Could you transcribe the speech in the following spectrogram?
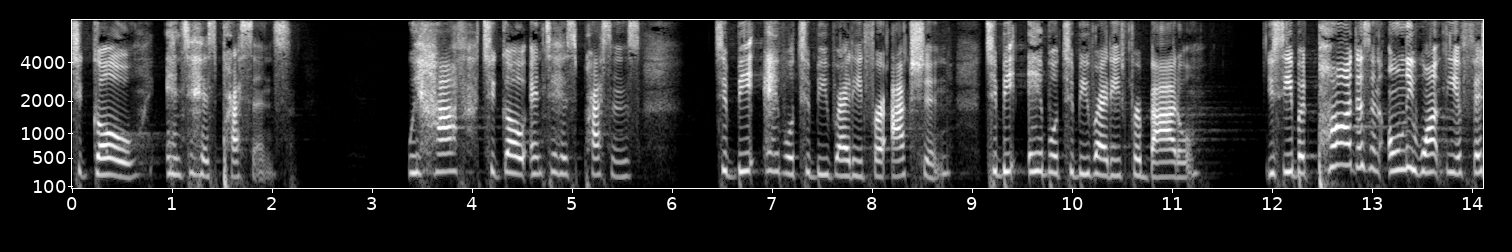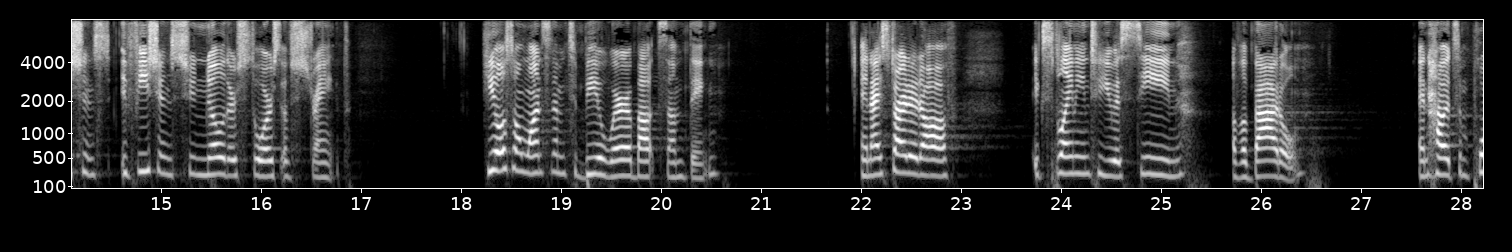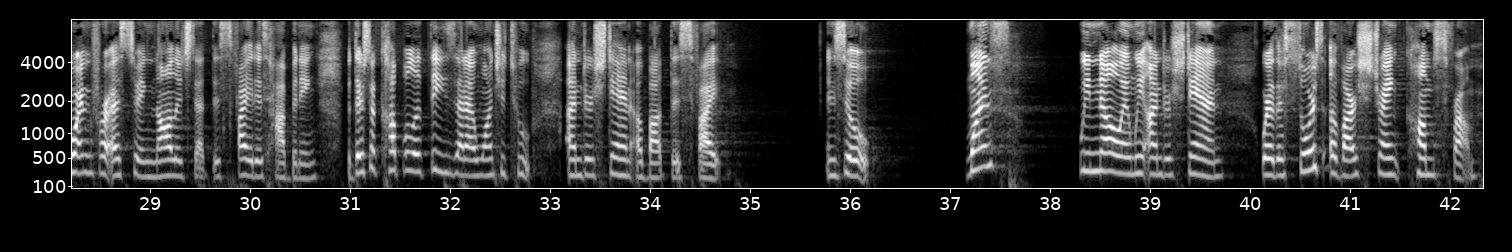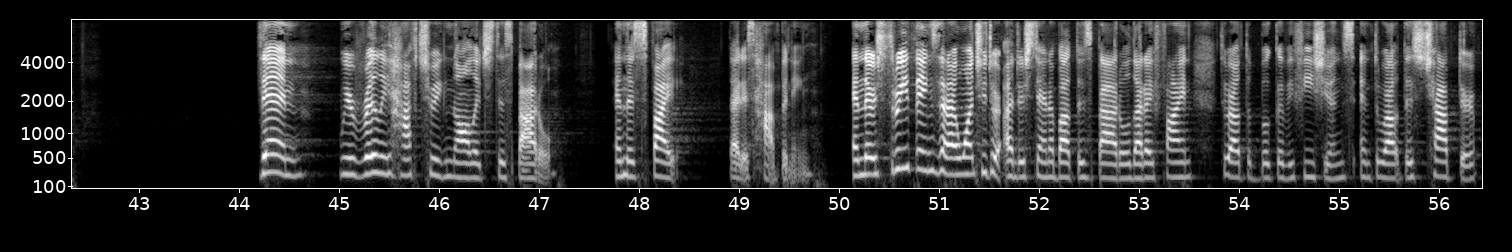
to go into his presence. We have to go into his presence to be able to be ready for action, to be able to be ready for battle. You see, but Paul doesn't only want the Ephesians, to know their stores of strength. He also wants them to be aware about something. And I started off explaining to you a scene of a battle and how it's important for us to acknowledge that this fight is happening. But there's a couple of things that I want you to understand about this fight. And so, once we know and we understand where the source of our strength comes from, then we really have to acknowledge this battle and this fight that is happening. And there's three things that I want you to understand about this battle that I find throughout the book of Ephesians and throughout this chapter.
